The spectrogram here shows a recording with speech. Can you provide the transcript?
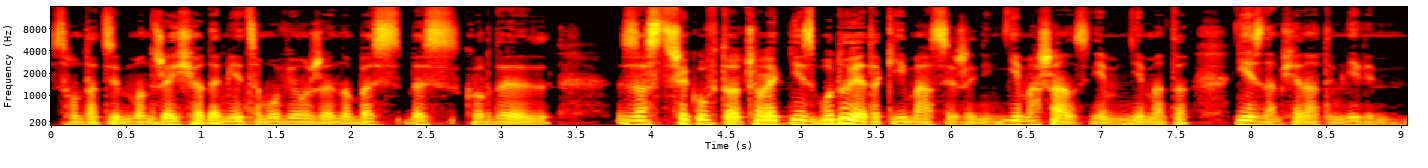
są tacy mądrzejsi ode mnie, co mówią, że no bez, bez kurde zastrzyków to człowiek nie zbuduje takiej masy, że nie, nie, ma szans, nie, nie ma to, nie znam się na tym, nie wiem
